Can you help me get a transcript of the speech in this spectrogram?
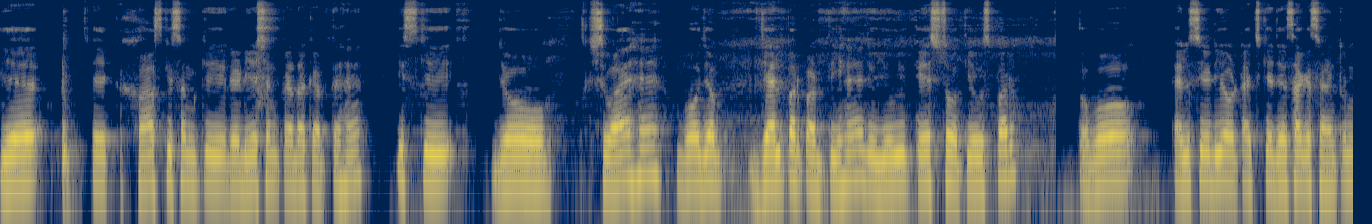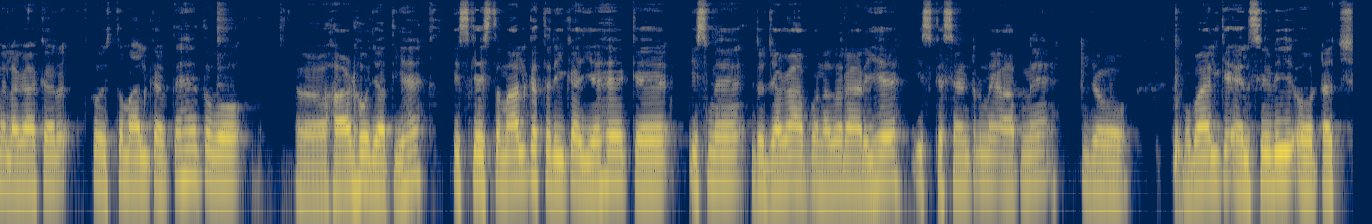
ये एक ख़ास किस्म की रेडिएशन पैदा करते हैं। इसकी जो शुआएँ हैं, वो जब जेल पर पड़ती हैं, जो यूवी पेस्ट होती है उस पर तो वो एलसीडी और टच के जैसा के सेंटर में लगाकर को इस्तेमाल करते हैं तो वो हार्ड हो जाती है। इसके इस्तेमाल का तरीका यह है कि इसमें जो जगह आपको नज़र आ रही है, इसके सेंटर में आपने जो मोबाइल के एलसीडी और टच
